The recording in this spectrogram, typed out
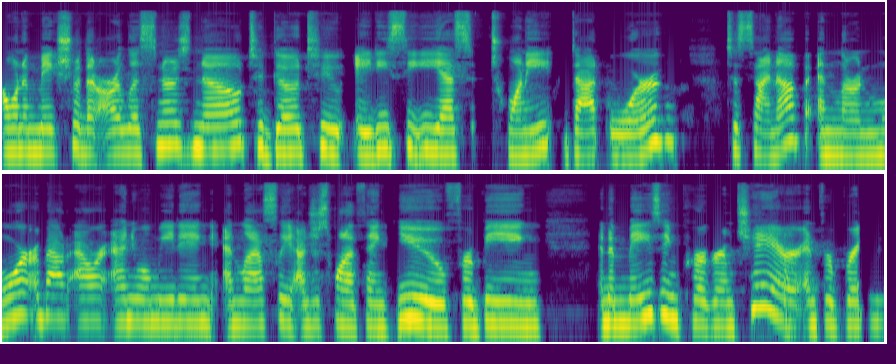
I want to make sure that our listeners know to go to adces20.org to sign up and learn more about our annual meeting. And lastly, I just want to thank you for being an amazing program chair and for bringing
